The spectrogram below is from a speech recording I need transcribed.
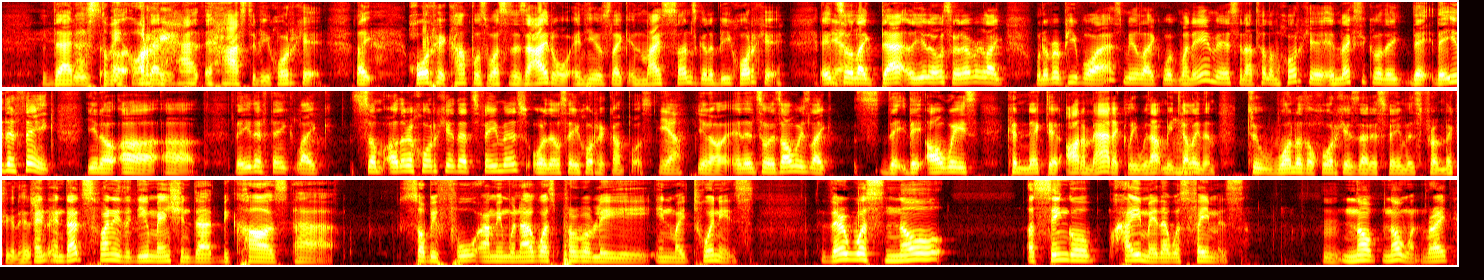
that Has is to be uh, Jorge." that ha- it has to be Jorge." Like Jorge Campos was his idol, and he was like, "And my son's gonna be Jorge." And so, like that, you know. So whenever, like, whenever people ask me like what my name is, and I tell them Jorge in Mexico, they they, they either think, you know, uh, uh, they either think like some other Jorge that's famous, or they'll say Jorge Campos Yeah. you know and then so it's always like they, they always connect it automatically without me Mhm. telling them to one of the Jorges that is famous from Mexican history. And and that's funny that you mentioned that because uh, so before I mean when I was probably in my twenties, there was no a single Jaime that was famous. Hmm. No no one, right?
